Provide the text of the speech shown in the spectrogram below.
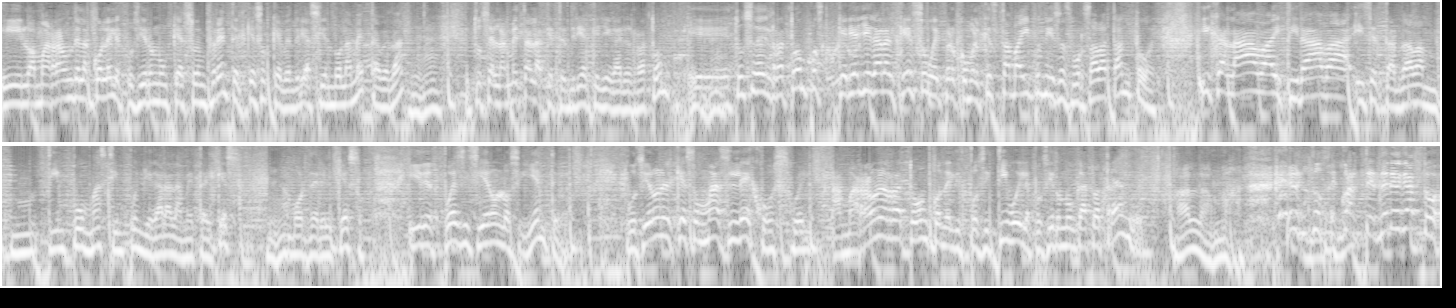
Y lo amarraron de la cola y le pusieron un queso enfrente, el queso que vendría siendo la meta, ¿verdad? Entonces la meta a la que tendría que llegar el ratón. Eh, Entonces el ratón pues quería llegar al queso, güey, pero como el queso estaba ahí, pues ni se esforzaba tanto, güey. Y jalaba y tiraba y se tardaba tiempo, más tiempo en llegar a la meta del queso, a morder el queso. Y después hicieron lo siguiente. Pusieron el queso más lejos, güey. Amarraron el ratón con el dispositivo y le pusieron un gato atrás, güey. A la ma- Entonces, al tener el gato,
